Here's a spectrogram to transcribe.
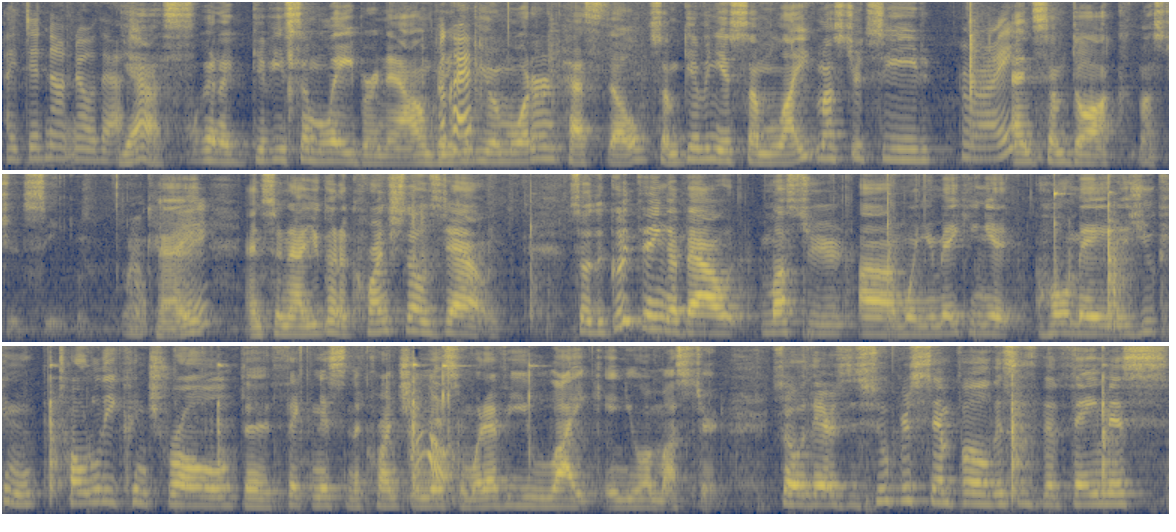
I did not know that. Yes. We're gonna give you some labor now. I'm gonna Okay. give you a mortar and pestle. So I'm giving you some light mustard seed All right. and some dark mustard seed. Okay? Okay. And so now you're gonna crunch those down. So the good thing about mustard um, when you're making it homemade is you can totally control the thickness and the crunchiness and whatever you like in your mustard. So there's the super simple, this is the famous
